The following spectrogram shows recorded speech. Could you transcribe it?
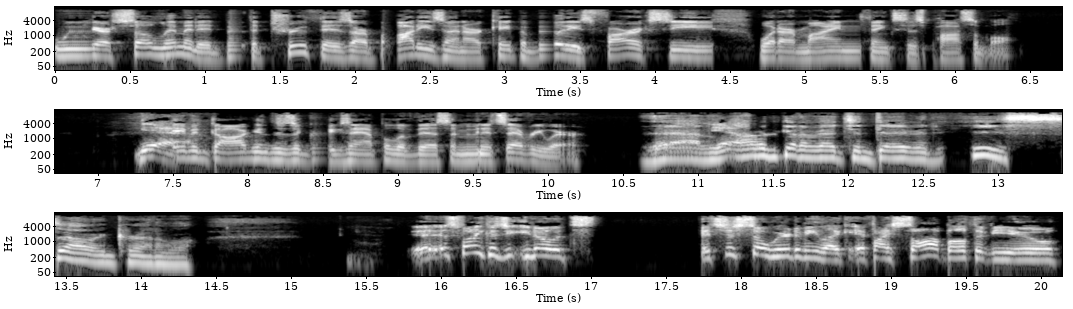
we are so limited, but the truth is, our bodies and our capabilities far exceed what our mind thinks is possible. Yeah. David Goggins is a great example of this. I mean, it's everywhere. Yeah, Yeah. I was going to mention David. He's so incredible. it's funny because you know it's it's just so weird to me. Like if I saw both of you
